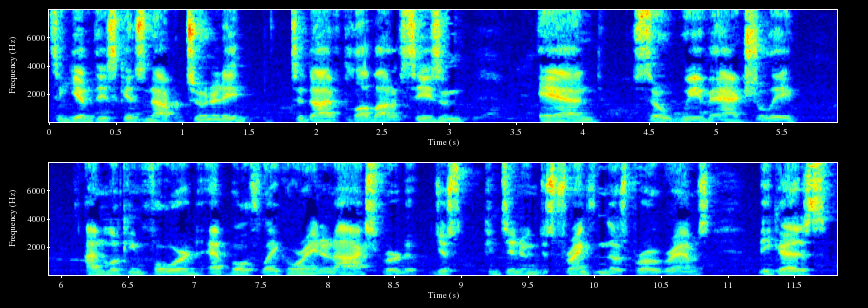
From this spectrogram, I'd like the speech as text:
to give these kids an opportunity to dive club out of season. And so we've actually I'm looking forward at both Lake Orion and Oxford, just continuing to strengthen those programs because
